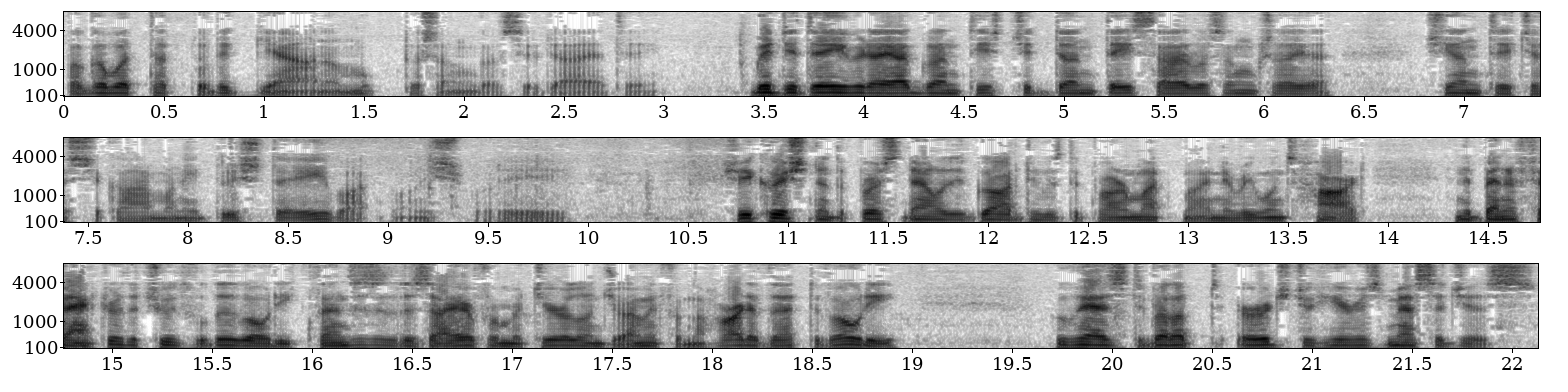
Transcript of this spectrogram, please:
Bhagavad Tattva Vijnana Mukta Sangasya Jayate. विद्यते हृदयाग्रन्थिश्चिद्यन्ते सर्वसंशय Shiyante chasya karmani drishta evatmanishvare. Sri Krishna, the personality of God who is the Paramatma in everyone's heart, and the benefactor, the truthful devotee, cleanses the desire for material enjoyment from the heart of that devotee who has developed urge to hear his messages,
